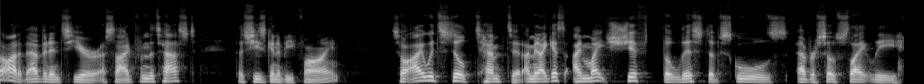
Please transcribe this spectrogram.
lot of evidence here, aside from the test, that she's going to be fine. So I would still tempt it. I mean, I guess I might shift the list of schools ever so slightly,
